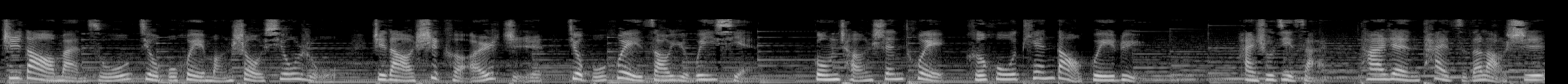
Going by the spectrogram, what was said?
知道满足就不会蒙受羞辱，知道适可而止。就不会遭遇危险，功成身退，合乎天道规律。《汉书》记载，他任太子的老师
